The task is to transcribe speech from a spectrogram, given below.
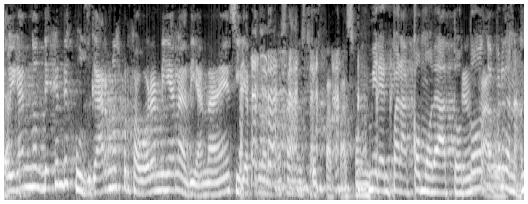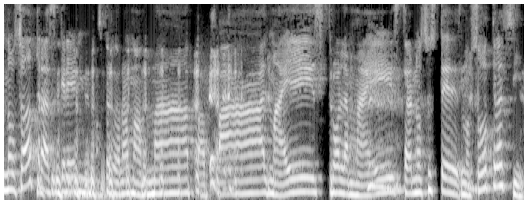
Oigan, no dejen de juzgarnos, por favor, a mí y a la Diana, ¿eh? Si ya perdonamos a nuestros papás. Miren, para acomodato, todo. Nosotras, créeme, nos perdona mamá, papá, el maestro, la maestra, no sé ustedes, nosotras sí.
